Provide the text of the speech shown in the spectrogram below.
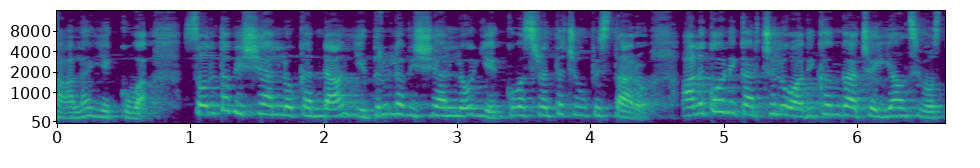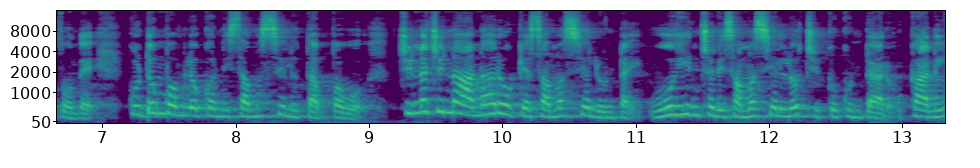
చాలా ఎక్కువ. సొంత విషయాల్లో కన్నా ఇతరుల విషయాల్లో ఎక్కువ శ్రద్ధ చూపిస్తారు. అనుకోని ఖర్చులు అధికంగా చేయాల్సి వస్తుంది. కుటుంబంలో కొన్ని సమస్యలు తప్పవు. చిన్న చిన్న అనారోగ్య సమస్యలు ఉంటాయి ఊహించని సమస్యల్లో చిక్కుకుంటారు. కానీ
